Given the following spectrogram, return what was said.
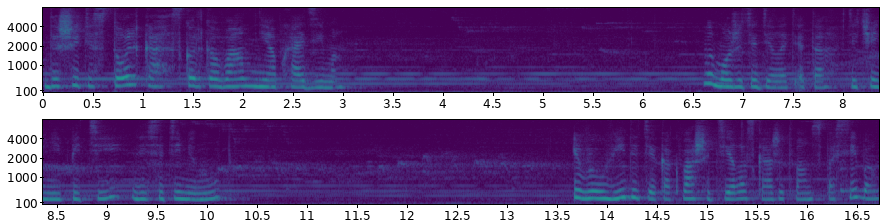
Дышите столько, сколько вам необходимо. Вы можете делать это в течение 5-10 минут. И вы увидите, как ваше тело скажет вам спасибо.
